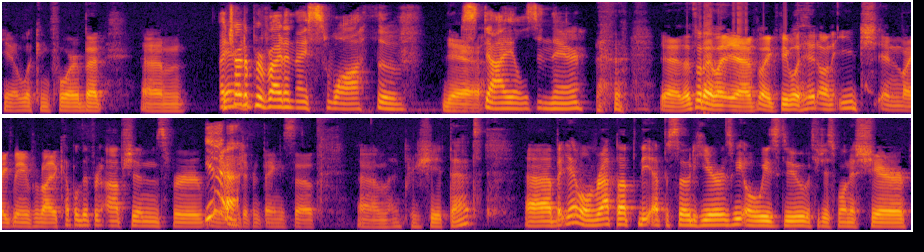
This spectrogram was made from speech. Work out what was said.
you know, looking for. But um, I try to provide a nice swath of yeah, styles in there. yeah, that's what I like. Yeah, like people hit on each and like maybe provide a couple different options for Yeah. different things. So um, I appreciate that. Uh, but yeah, we'll wrap up the episode here as we always do. If you just want to share,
